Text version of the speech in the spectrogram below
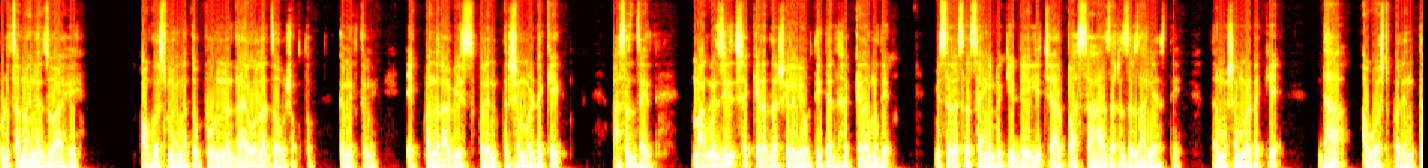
पुढचा महिना जो आहे ऑगस्ट महिना तो पूर्ण ड्रायव्हरलाच जाऊ शकतो कमीत कमी. एक पंधरा वीस पर्यंत तर शंभर टक्के असंच जाईल. मागे जी शक्यता दर्शवलेली होती त्या शक्यतामध्ये मी सरळ सरळ सांगितलं की डेली चार पाच सहा हजार जर झाले असते तर मग शंभर टक्के दहा ऑगस्टपर्यंत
